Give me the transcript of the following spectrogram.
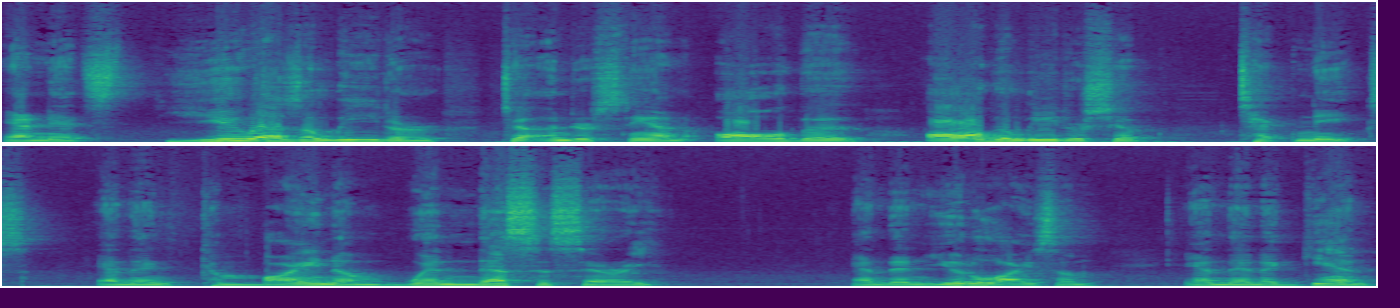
and it's you as a leader to understand all the all the leadership techniques and then combine them when necessary and then utilize them and then again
